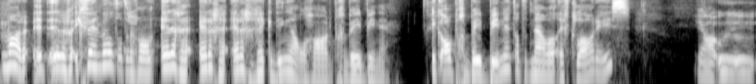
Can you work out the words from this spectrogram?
maar het, erg, ik vind wel dat er gewoon erge, erge, erge gekke dingen al gebeurd binnen. Ik heb gebeurd binnen dat het nou wel echt klaar is. Ja, hoe,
